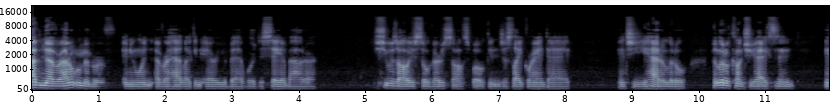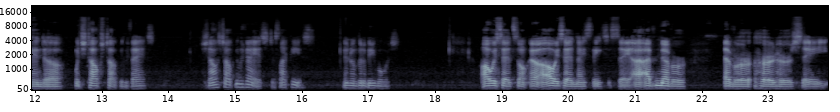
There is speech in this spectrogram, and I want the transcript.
I've never, I don't remember if anyone ever had like an area bad word to say about her. She was always so very soft spoken, just like granddad. And she had a little, her little country accent. And uh, when she talks, she talks really fast. She always talks really fast, just like this, in her little bitty voice. I always had some, I always had nice things to say. I, have never, ever heard her say,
